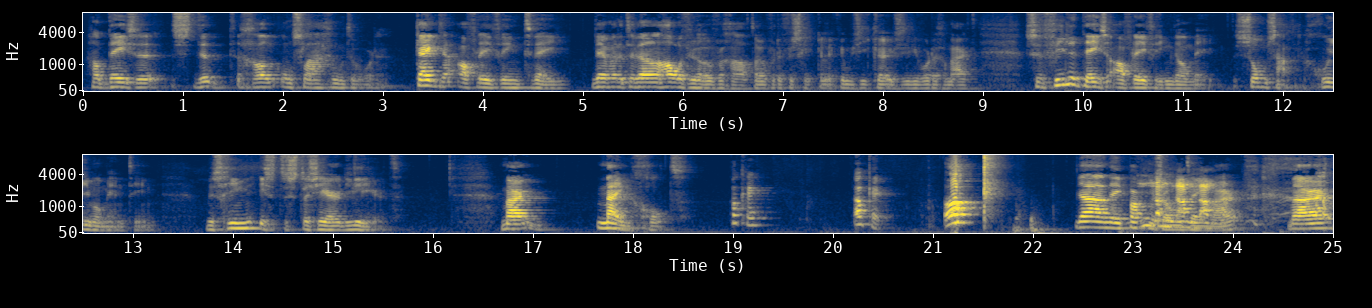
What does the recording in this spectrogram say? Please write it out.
had deze s- de, de- gewoon ontslagen moeten worden. Kijk naar aflevering 2. We hebben het er wel een half uur over gehad, over de verschrikkelijke muziekkeuzes die worden gemaakt. Ze vielen deze aflevering wel mee. Soms zaten er goede momenten in. Misschien is het de stagiair die leert. Maar, mijn god. Oké. Oké. Oh! Ja, nee, pak me zo meteen maar. Maar,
